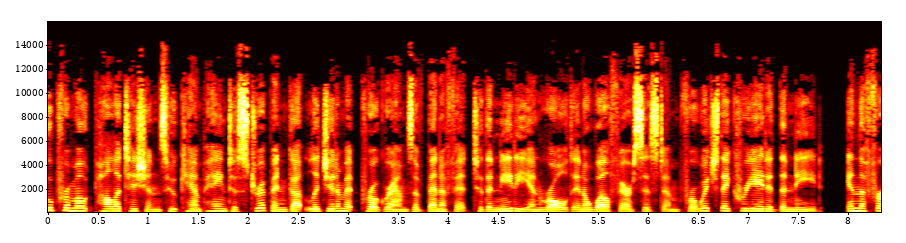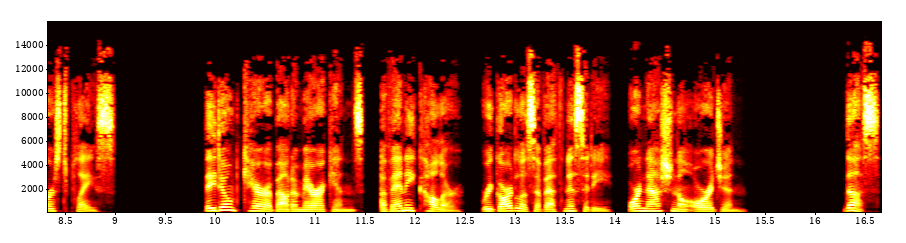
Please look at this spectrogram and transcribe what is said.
who promote politicians who campaign to strip and gut legitimate programs of benefit to the needy enrolled in a welfare system for which they created the need, in the first place. They don't care about Americans, of any color, regardless of ethnicity or national origin. Thus,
